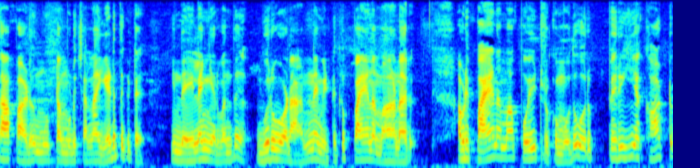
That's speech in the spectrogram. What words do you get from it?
சாப்பாடு மூட்டை முடிச்செல்லாம் எடுத்துக்கிட்டு இந்த இளைஞர் வந்து குருவோட அண்ணன் வீட்டுக்கு பயணமானார். அப்படி பயணமாக போயிட்டு இருக்கும்போது ஒரு பெரிய காட்டு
